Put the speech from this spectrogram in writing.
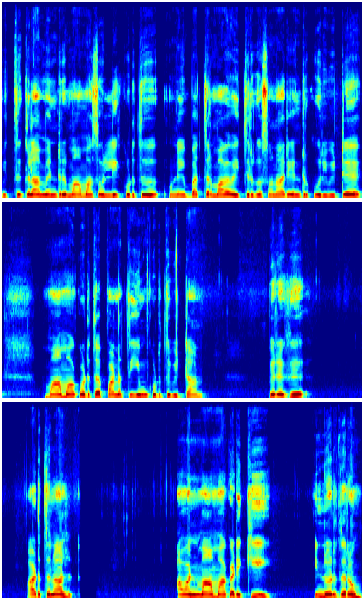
விற்றுக்கலாம் என்று மாமா சொல்லி கொடுத்து உன்னை பத்திரமாக வைத்திருக்க சொன்னார் என்று கூறிவிட்டு மாமா கொடுத்த பணத்தையும் கொடுத்து விட்டான். பிறகு அடுத்த நாள் அவன் மாமா கடைக்கு இன்னொரு தரம்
